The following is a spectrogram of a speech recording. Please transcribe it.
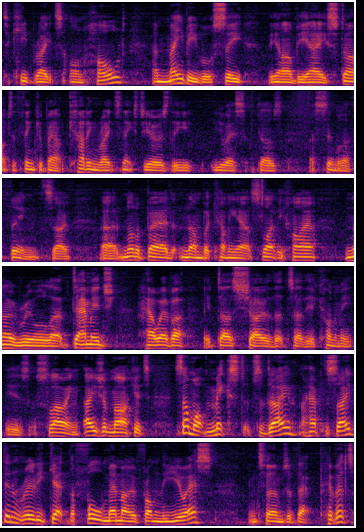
to keep rates on hold and maybe we'll see the RBA start to think about cutting rates next year as the US does a similar thing. So, uh, not a bad number coming out, slightly higher, no real uh, damage. However, it does show that uh, the economy is slowing. Asian markets somewhat mixed today, I have to say. Didn't really get the full memo from the US in terms of that pivot.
